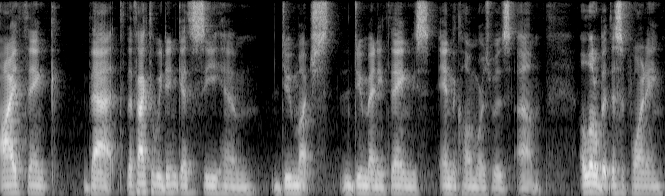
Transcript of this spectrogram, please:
I think that the fact that we didn't get to see him do much, do many things in the Clone Wars was um, a little bit disappointing.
